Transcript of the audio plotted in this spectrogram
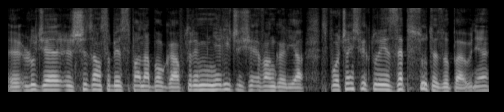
y, ludzie szydzą sobie z Pana Boga, w którym nie liczy się Ewangelia, w społeczeństwie, które jest zepsute zupełnie,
